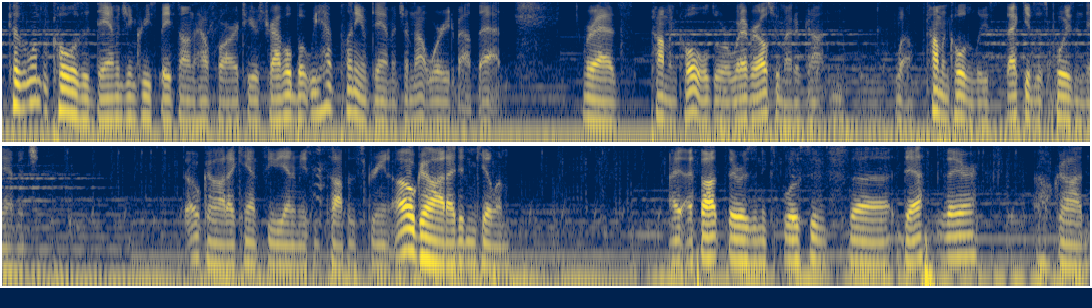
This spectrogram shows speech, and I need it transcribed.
Because a lump of coal is a damage increase based on how far our tears travel, but we have plenty of damage. I'm not worried about that. Whereas common cold, or whatever else we might have gotten, well, common cold at least, that gives us poison damage. Oh god, I can't see the enemies at the top of the screen. Oh god, I didn't kill him. I, I thought there was an explosive uh, death there. Oh god.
